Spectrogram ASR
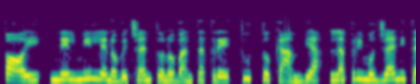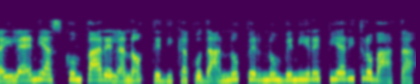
Poi, nel 1993, tutto cambia, la primogenita Ilenia scompare la notte di Capodanno per non venire più ritrovata.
